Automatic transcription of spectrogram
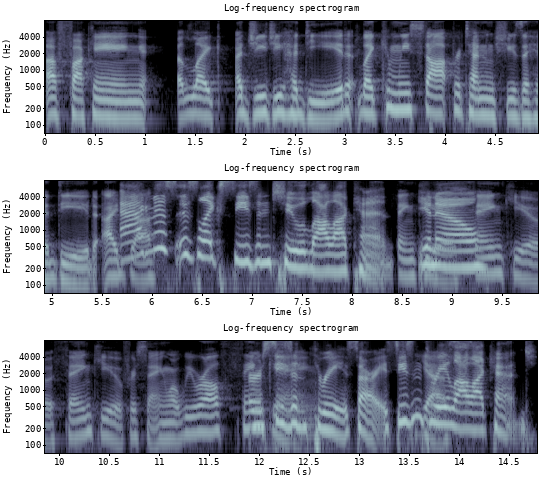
a fucking like a Gigi Hadid? Like, can we stop pretending she's a Hadid?" I just, Agnes is like season two Lala Kent. thank you, You know, thank you, thank you for saying what we were all thinking. or season three. Sorry, season three Lala Kent.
